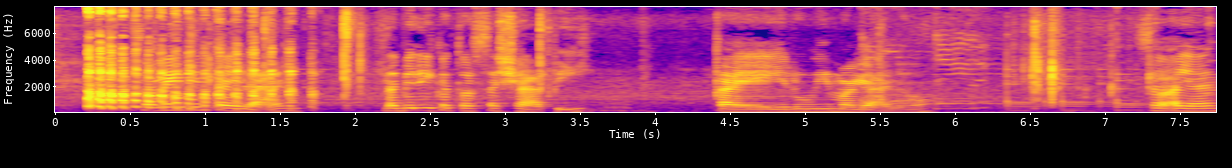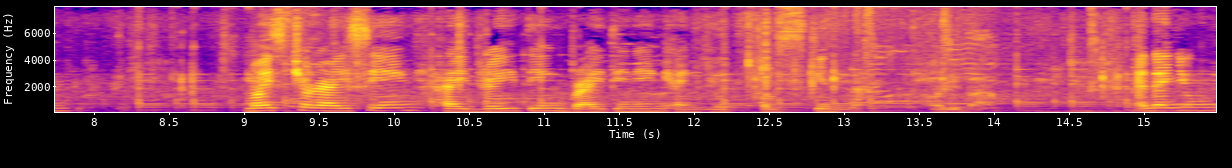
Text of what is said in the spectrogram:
so, made in Thailand. Nabili ko to sa Shopee kay Rui Mariano. So, ayan. Moisturizing, hydrating, brightening, and youthful skin na. O, diba? And then, yung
